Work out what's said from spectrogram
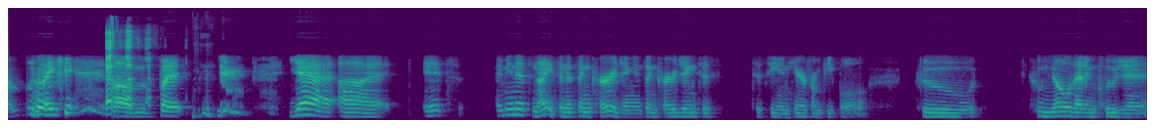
am!" like, um, but yeah, uh, it's. I mean, it's nice and it's encouraging. It's encouraging to to see and hear from people who who know that inclusion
